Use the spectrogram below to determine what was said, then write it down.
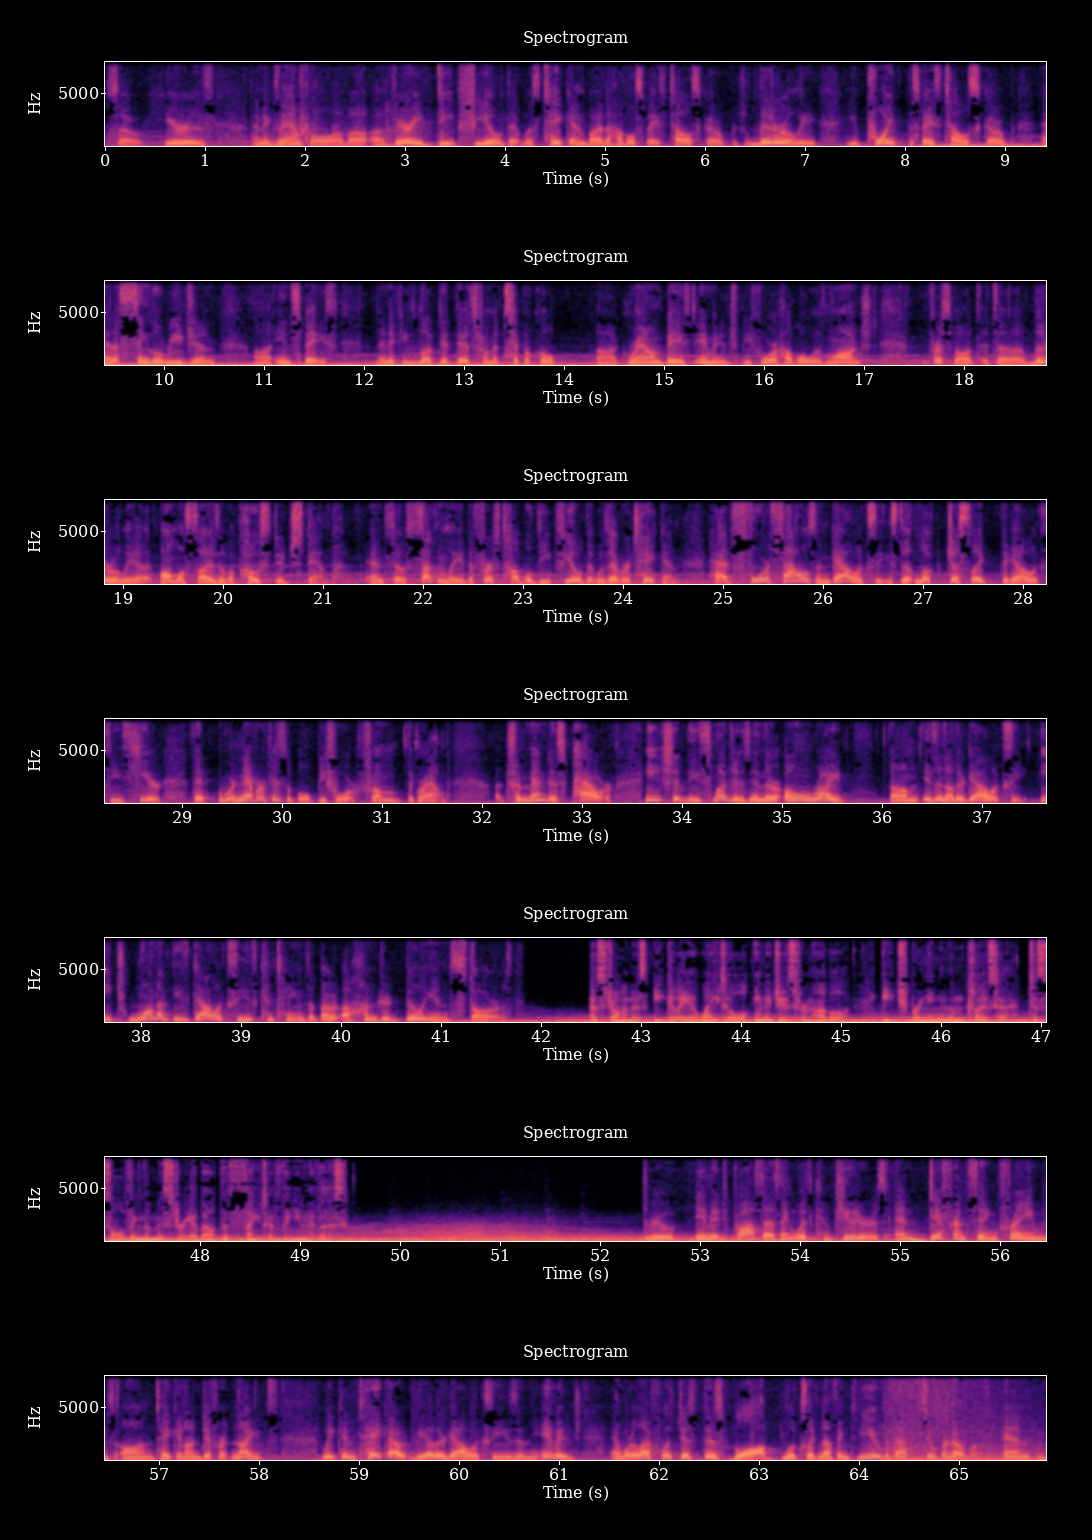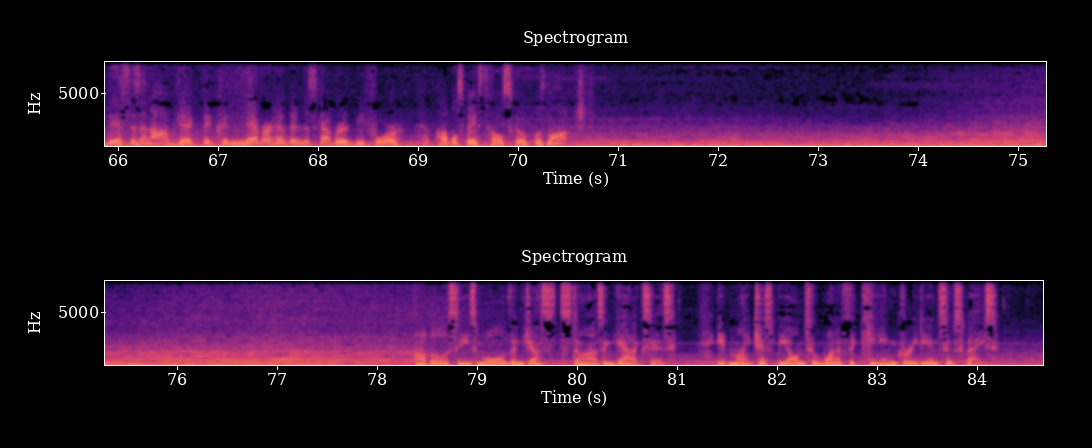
So here is an example of a, a, very deep field that was taken by the Hubble Space Telescope, which literally you point the space telescope at a single region uh, in space. And if you looked at this from a typical uh, ground-based image before Hubble was launched, first of all, it's, it's a literally a, almost size of a postage stamp. And so suddenly, the first Hubble Deep Field that was ever taken had 4,000 galaxies that looked just like the galaxies here, that were never visible before from the ground. A tremendous power. Each of these smudges, in their own right, um, is another galaxy. Each one of these galaxies contains about 100 billion stars. Astronomers eagerly await all images from Hubble, each bringing them closer to solving the mystery about the fate of the universe. Through image processing with computers and differencing frames on taken on different nights, we can take out the other galaxies in the image and we're left with just this blob. Looks like nothing to you, but that's supernova. And this is an object that could never have been discovered before Hubble Space Telescope was launched. Hubble sees more than just stars and galaxies. It might just be onto one of the key ingredients of space.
